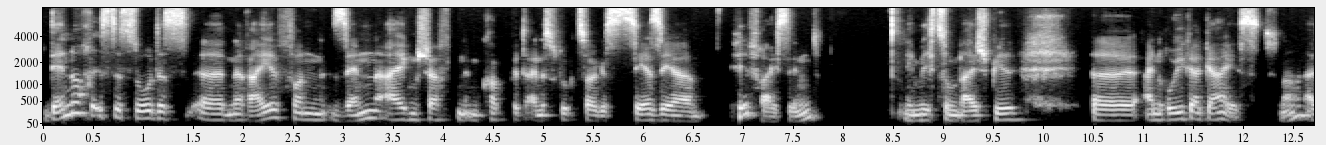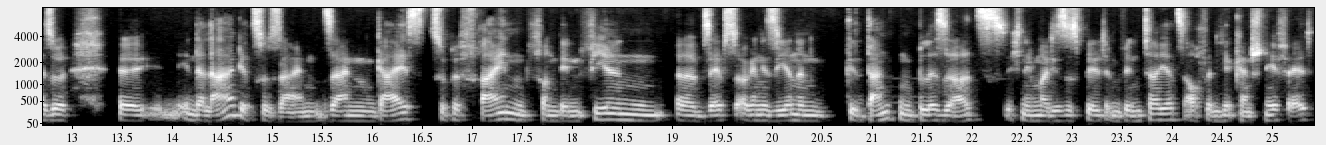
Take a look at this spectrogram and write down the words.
dennoch ist es so, dass äh, eine Reihe von Zen-Eigenschaften im Cockpit eines Flugzeuges sehr, sehr hilfreich sind. Nämlich zum Beispiel äh, ein ruhiger Geist. Ne? Also äh, in der Lage zu sein, seinen Geist zu befreien von den vielen äh, selbstorganisierenden Gedankenblizzards. Ich nehme mal dieses Bild im Winter jetzt, auch wenn hier kein Schnee fällt.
